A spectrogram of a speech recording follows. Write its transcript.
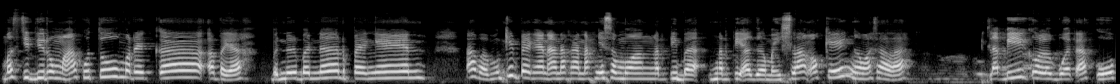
masjid di rumah aku tuh mereka apa ya bener-bener pengen apa mungkin pengen anak-anaknya semua ngerti ngerti agama Islam oke okay, nggak masalah. Tapi kalau buat aku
